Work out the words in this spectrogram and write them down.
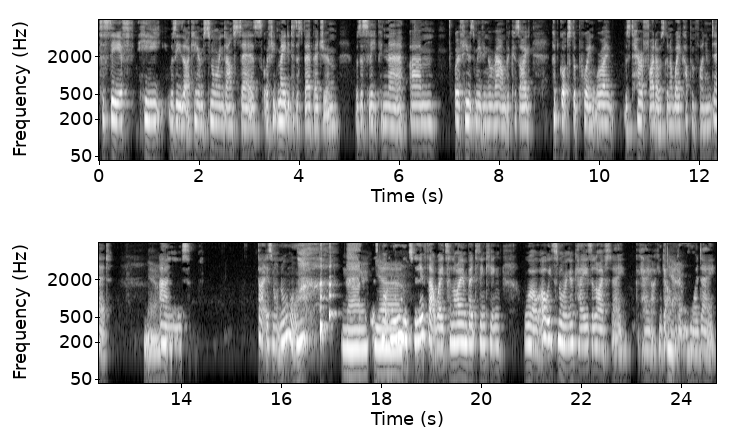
to see if he was either, I could hear him snoring downstairs, or if he'd made it to the spare bedroom, was asleep in there. Um, or if he was moving around because I had got to the point where I was terrified I was going to wake up and find him dead. Yeah. And that is not normal. No. it's yeah. not normal to live that way, to lie in bed thinking, well, oh, he's snoring. Okay, he's alive today. Okay, I can get up yeah. and get on with my day.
